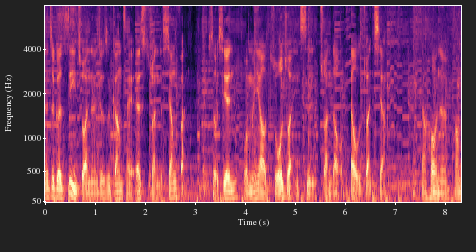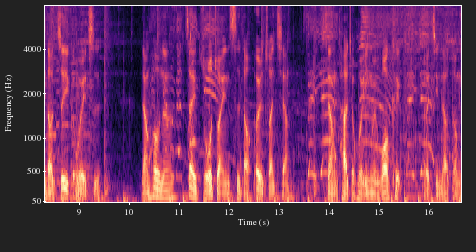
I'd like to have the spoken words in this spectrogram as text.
那这个 Z 转呢，就是刚才 S 转的相反，首先我们要左转一次，转到 L 转向。然后呢，放到这个位置，然后呢，再左转一次到二转向，这样它就会因为 wall kick 而进到洞里。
